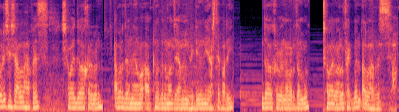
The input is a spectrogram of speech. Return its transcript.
পরিশেষে আল্লাহ হাফেজ। সবাই দোয়া করবেন। আবার যেন আপনাদের মাঝে এমন ভিডিও নিয়ে আসতে পারি। দোয়া করবেন আমার জন্য। সবাই ভালো থাকবেন। আল্লাহ হাফেজ।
